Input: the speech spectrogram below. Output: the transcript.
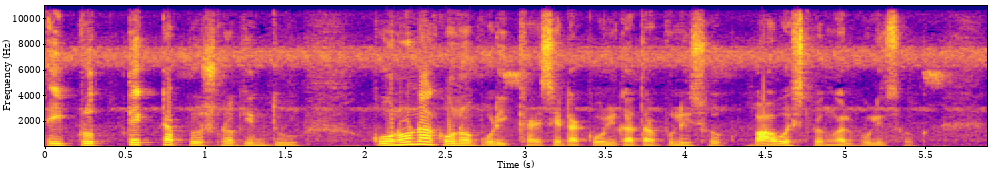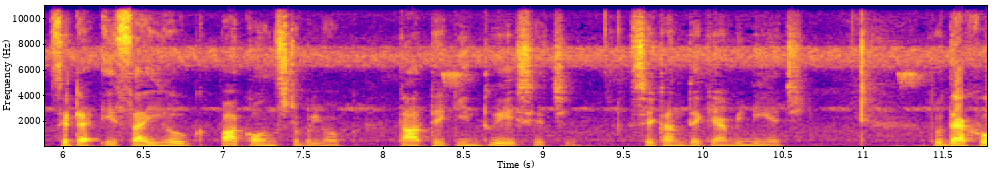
এই প্রত্যেকটা প্রশ্ন কিন্তু কোনো না কোনো পরীক্ষায়, সেটা কলকাতা পুলিশ হোক বা ওয়েস্ট বেঙ্গল পুলিশ হোক, সেটা এসআই হোক বা কনস্টেবল হোক, তাতে কিন্তু এসেছে। সেখান থেকে আমি নিয়েছি। তো দেখো,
